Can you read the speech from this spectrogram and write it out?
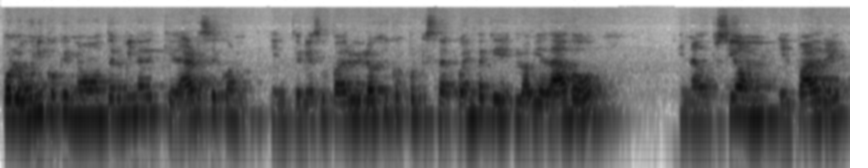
por lo único que no termina de quedarse con, en teoría, su padre biológico es porque se da cuenta que lo había dado en adopción el padre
